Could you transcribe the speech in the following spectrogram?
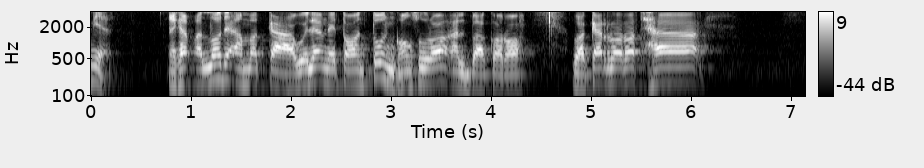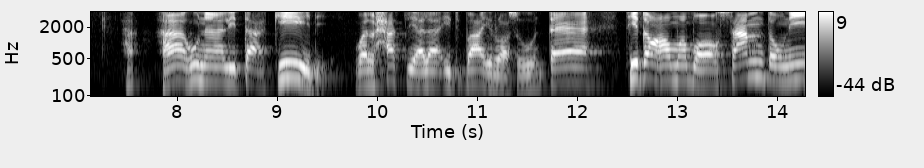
เนี่ย นะครับอัลลอฮ์ได้อามากล่าวไว้แล้วในตอนต้นของสุร์อัลบากราะห์ว่าการรอชาฮาฮุนาลิตะกีดวัลฮัสติอัลาอิตบาอิรอซูลแต่ที่ต้องเอามาบอกซ้ำตรงนี้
